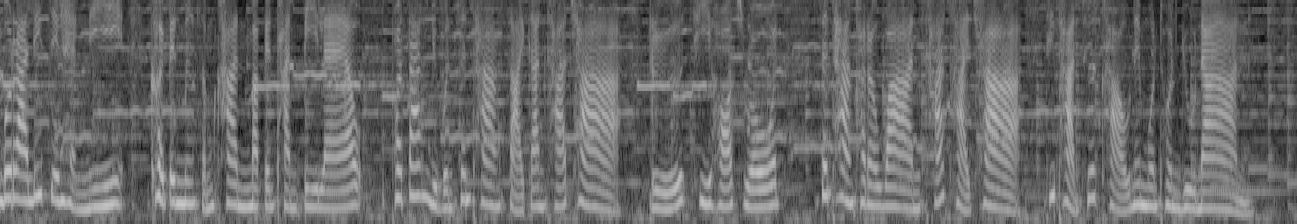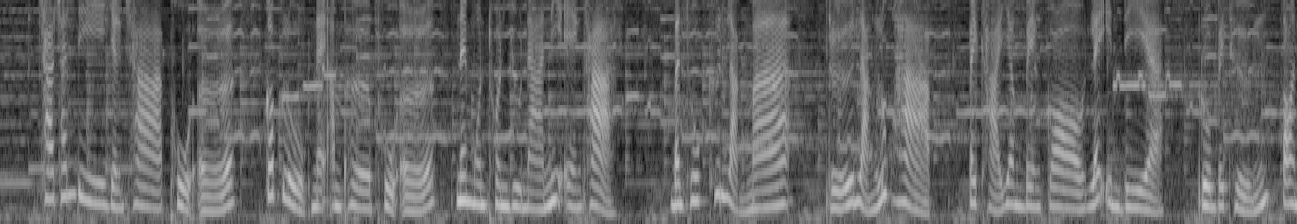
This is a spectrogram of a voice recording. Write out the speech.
องโบราณลี่เจียงแห่งนี้เคยเป็นเมืองสำคัญมาเป็นพันปีแล้ว เพราะตั้งอยู่บนเส้นทางสายการค้าชา หรือ Tea Horse Road เส้นทางคาราวานค้าขายชาที่ผ่านเทือกเขาในมณฑลยูนาน ชาชั้นดีอย่างชาผู่เอ๋อก็ปลูกในอำเภอผู่เอ๋อในมณฑลยูนานนี่เองค่ะ บรรทุกขึ้นหลังม้า หรือหลังลูกหาบ ไปขายยังเบงกอลและอินเดีย รวมไปถึงตอน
